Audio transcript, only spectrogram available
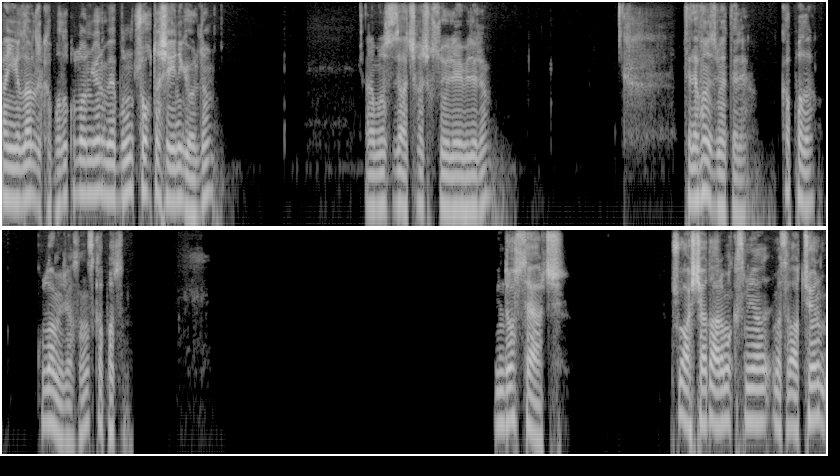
Ben yıllardır kapalı kullanıyorum ve bunun çok da şeyini gördüm. Yani bunu size açık açık söyleyebilirim. Telefon hizmetleri kapalı. Kullanmayacaksanız kapatın. Windows Search. Şu aşağıda arama kısmına mesela atıyorum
